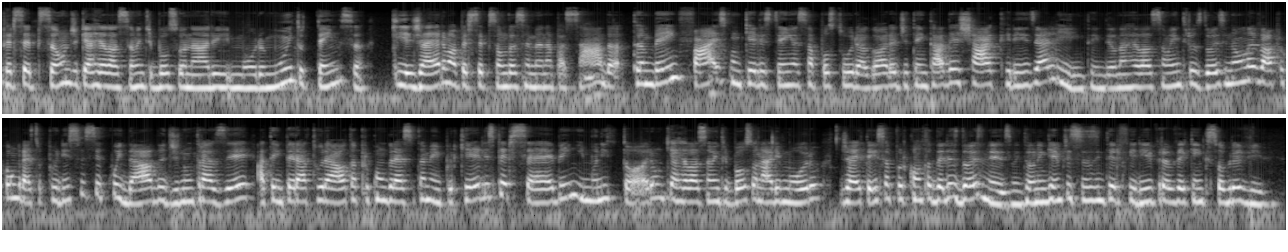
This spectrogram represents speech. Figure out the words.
percepção de que a relação entre Bolsonaro e Moro é muito tensa que já era uma percepção da semana passada, também faz com que eles tenham essa postura agora de tentar deixar a crise ali, entendeu? Na relação entre os dois e não levar para o Congresso. Por isso esse cuidado de não trazer a temperatura alta para o Congresso também, porque eles percebem e monitoram que a relação entre Bolsonaro e Moro já é tensa por conta deles dois mesmo. Então ninguém precisa interferir para ver quem que sobrevive.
